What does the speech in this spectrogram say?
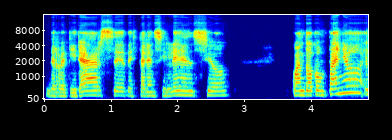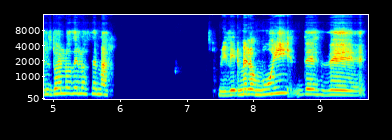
de retirarse, de estar en silencio. cuando acompaño el duelo de los demás. Vivírmelo muy desde,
